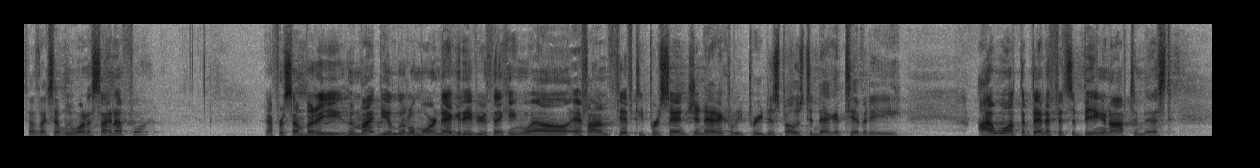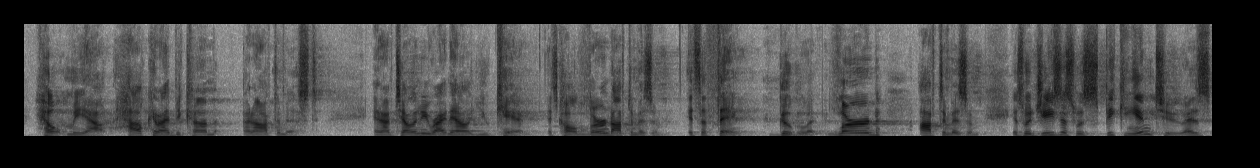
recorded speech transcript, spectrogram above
Sounds like something we want to sign up for? Now, for somebody who might be a little more negative, you're thinking, well, if I'm 50% genetically predisposed to negativity, I want the benefits of being an optimist. Help me out. How can I become an optimist? And I'm telling you right now, you can. It's called learned optimism. It's a thing. Google it. Learned optimism is what Jesus was speaking into as,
